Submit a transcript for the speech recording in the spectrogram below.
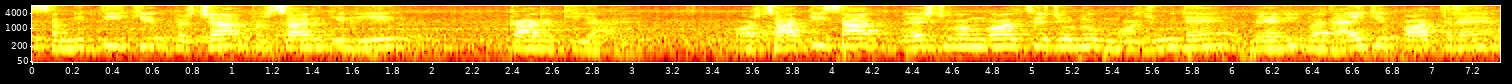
समिति के प्रचार प्रसार के लिए कार्य किया है। और साथ ही साथ वेस्ट बंगाल से जो लोग मौजूद हैं, वह भी बधाई के पात्र हैं।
